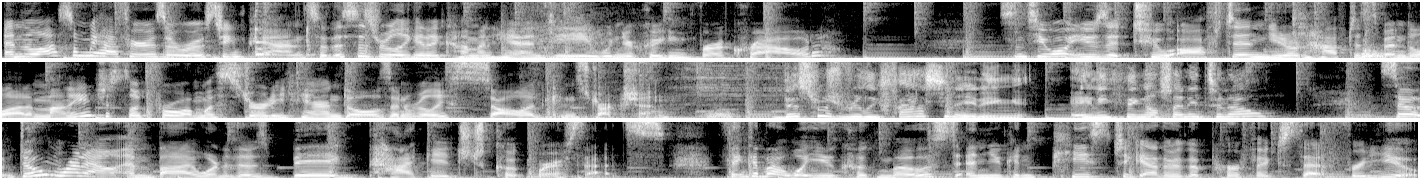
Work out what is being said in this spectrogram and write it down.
And the last one we have here is a roasting pan. So this is really gonna come in handy when you're cooking for a crowd. Since you won't use it too often, you don't have to spend a lot of money. Just look for one with sturdy handles and really solid construction. This was really fascinating. Anything else I need to know? So don't run out and buy one of those big packaged cookware sets. Think about what you cook most and you can piece together the perfect set for you.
